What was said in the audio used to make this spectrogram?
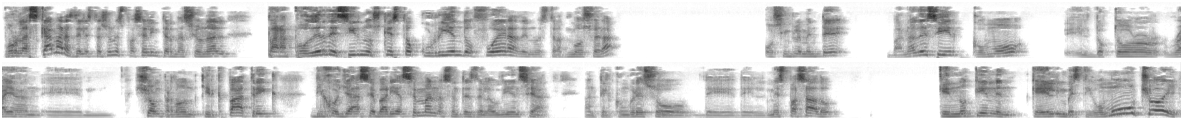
por las cámaras de la Estación Espacial Internacional para poder decirnos qué está ocurriendo fuera de nuestra atmósfera? ¿O simplemente van a decir, como el doctor Ryan, eh, Sean, perdón, Kirkpatrick, dijo ya hace varias semanas antes de la audiencia ante el Congreso de, del mes pasado, que no tienen, que él investigó mucho y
